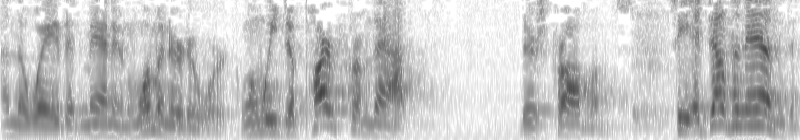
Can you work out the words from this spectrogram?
and the way that man and woman are to work, when we depart from that, there's problems. See, it doesn't end.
